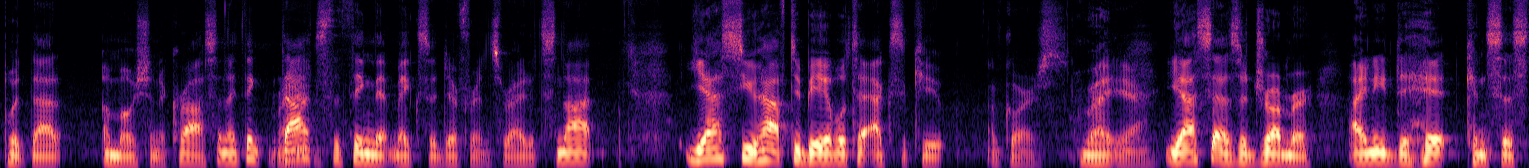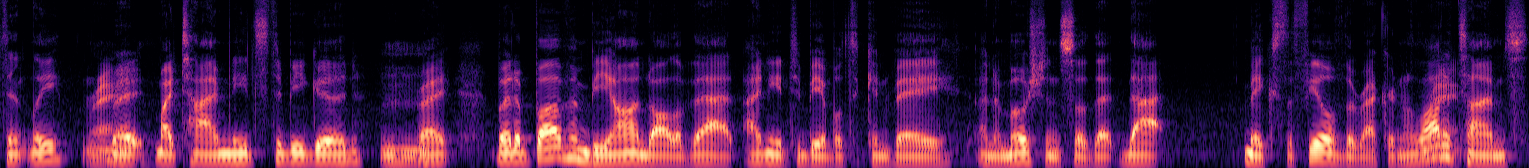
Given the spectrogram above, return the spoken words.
put that emotion across? And I think Right. that's the thing that makes a difference, right? It's not. Yes, you have to be able to execute, Of course. right? Yeah. Yes, as a drummer, I need to hit consistently, Right. Mm-hmm. My time needs to be good, right? But above and beyond all of that, I need to be able to convey an emotion so that that makes the feel of the record. And a lot Right. of times,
